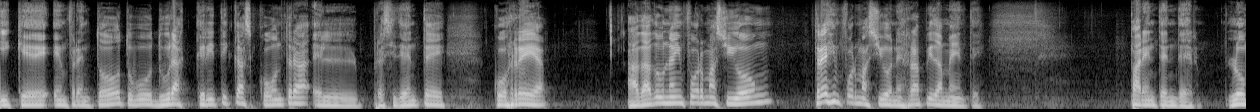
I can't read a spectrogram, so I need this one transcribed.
y que enfrentó, tuvo duras críticas contra el presidente Correa. Ha dado una información, tres informaciones rápidamente para entender. Lo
